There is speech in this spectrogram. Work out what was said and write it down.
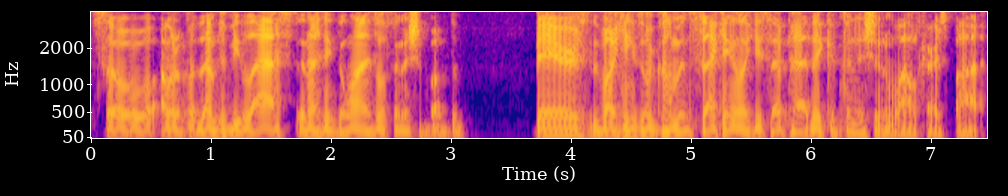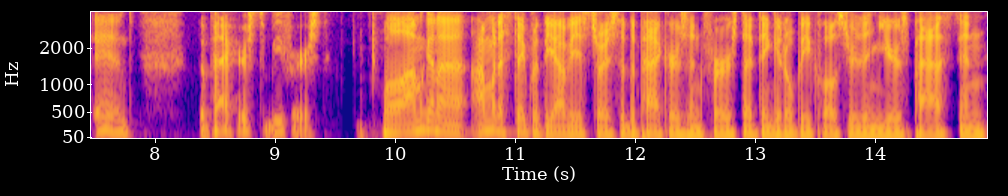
So I'm going to put them to be last. And I think the Lions will finish above the Bears. The Vikings will come in second. Like you said, Pat, they could finish in a wild card spot and the Packers to be first. Well, I'm gonna I'm gonna stick with the obvious choice of the Packers in first. I think it'll be closer than years past, and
